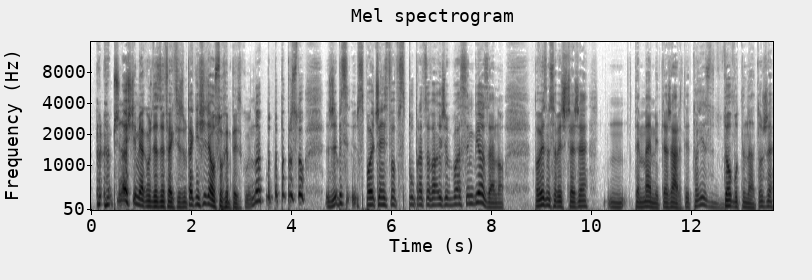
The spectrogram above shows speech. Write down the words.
przynoście mi jakąś dezynfekcję, żebym tak nie siedział w suchym pysku. No po, po prostu, żeby społeczeństwo współpracowało i żeby była symbioza, no powiedzmy sobie szczerze, te memy, te żarty, to jest dowód na to, że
